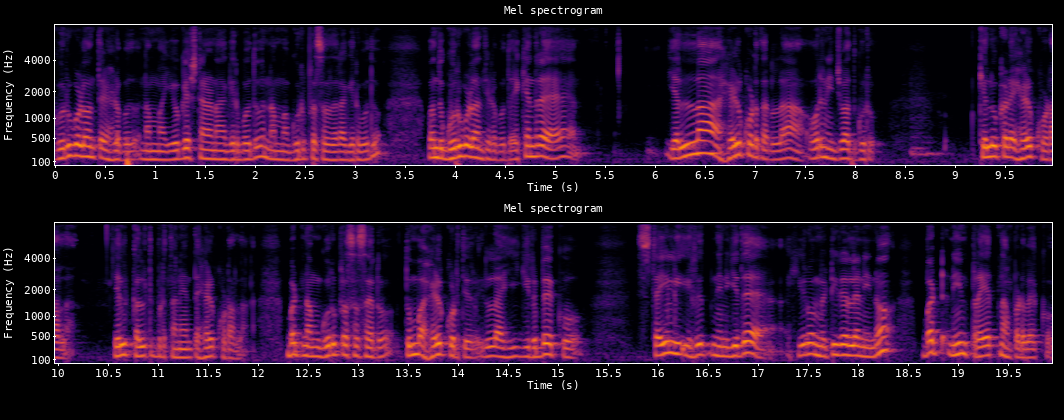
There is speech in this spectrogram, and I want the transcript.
ಗುರುಗಳು ಅಂತ ಹೇಳ್ಬೋದು. ನಮ್ಮ ಯೋಗೇಶ್ ನಾರಾಯಣ ಆಗಿರ್ಬೋದು, ನಮ್ಮ ಗುರುಪ್ರಸಾದರಾಗಿರ್ಬೋದು ಒಂದು ಗುರುಗಳು ಅಂತ ಹೇಳ್ಬೋದು. ಯಾಕೆಂದರೆ ಎಲ್ಲ ಹೇಳ್ಕೊಡ್ತಾರಲ್ಲ, ಅವರೇ ನಿಜವಾದ ಗುರು. ಕೆಲವು ಕಡೆ ಹೇಳ್ಕೊಡಲ್ಲ. ಎಲ್ಲಿ ಕಲ್ತು ಬಿಡ್ತಾನೆ ಅಂತ ಹೇಳ್ಕೊಡಲ್ಲ. ಬಟ್ ನಮ್ಮ ಗುರುಪ್ರಸಾದ್ ಸರ್ ತುಂಬ ಹೇಳ್ಕೊಡ್ತಿದ್ರು. ಇಲ್ಲ, ಹೀಗಿರಬೇಕು. ಸ್ಟೈಲ್ ಇರುತ್ತೆ ನಿನಗಿದೆ ಹೀರೋ ಮೆಟೀರಿಯಲ್ಲೇ ನೀನು ಬಟ್ ನೀನು ಪ್ರಯತ್ನ ಪಡಬೇಕು.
